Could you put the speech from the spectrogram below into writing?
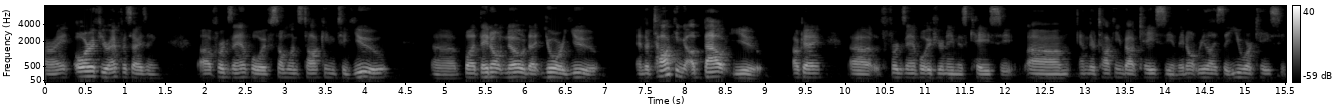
all right, or if you're emphasizing, uh, for example, if someone's talking to you, uh, but they don't know that you're you, and they're talking about you, okay. Uh, for example, if your name is Casey, um, and they're talking about Casey, and they don't realize that you are Casey,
